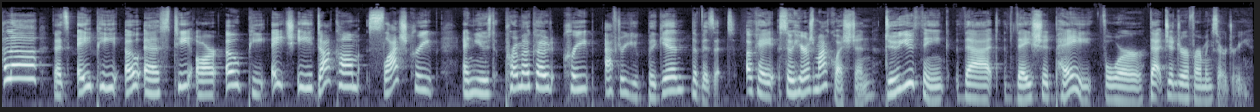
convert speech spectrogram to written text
Hello, that's A P O S T R O P H E dot com slash creep and used promo code CREEP after you begin the visit. Okay, so here's my question. Do you think that they should pay for that gender affirming surgery?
